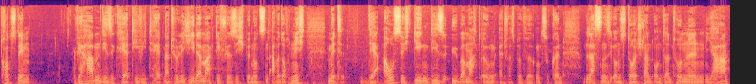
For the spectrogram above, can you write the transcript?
Trotzdem, wir haben diese Kreativität. Natürlich, jeder mag die für sich benutzen, aber doch nicht mit der Aussicht, gegen diese Übermacht irgendetwas bewirken zu können. Lassen Sie uns Deutschland untertunneln. Ja,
